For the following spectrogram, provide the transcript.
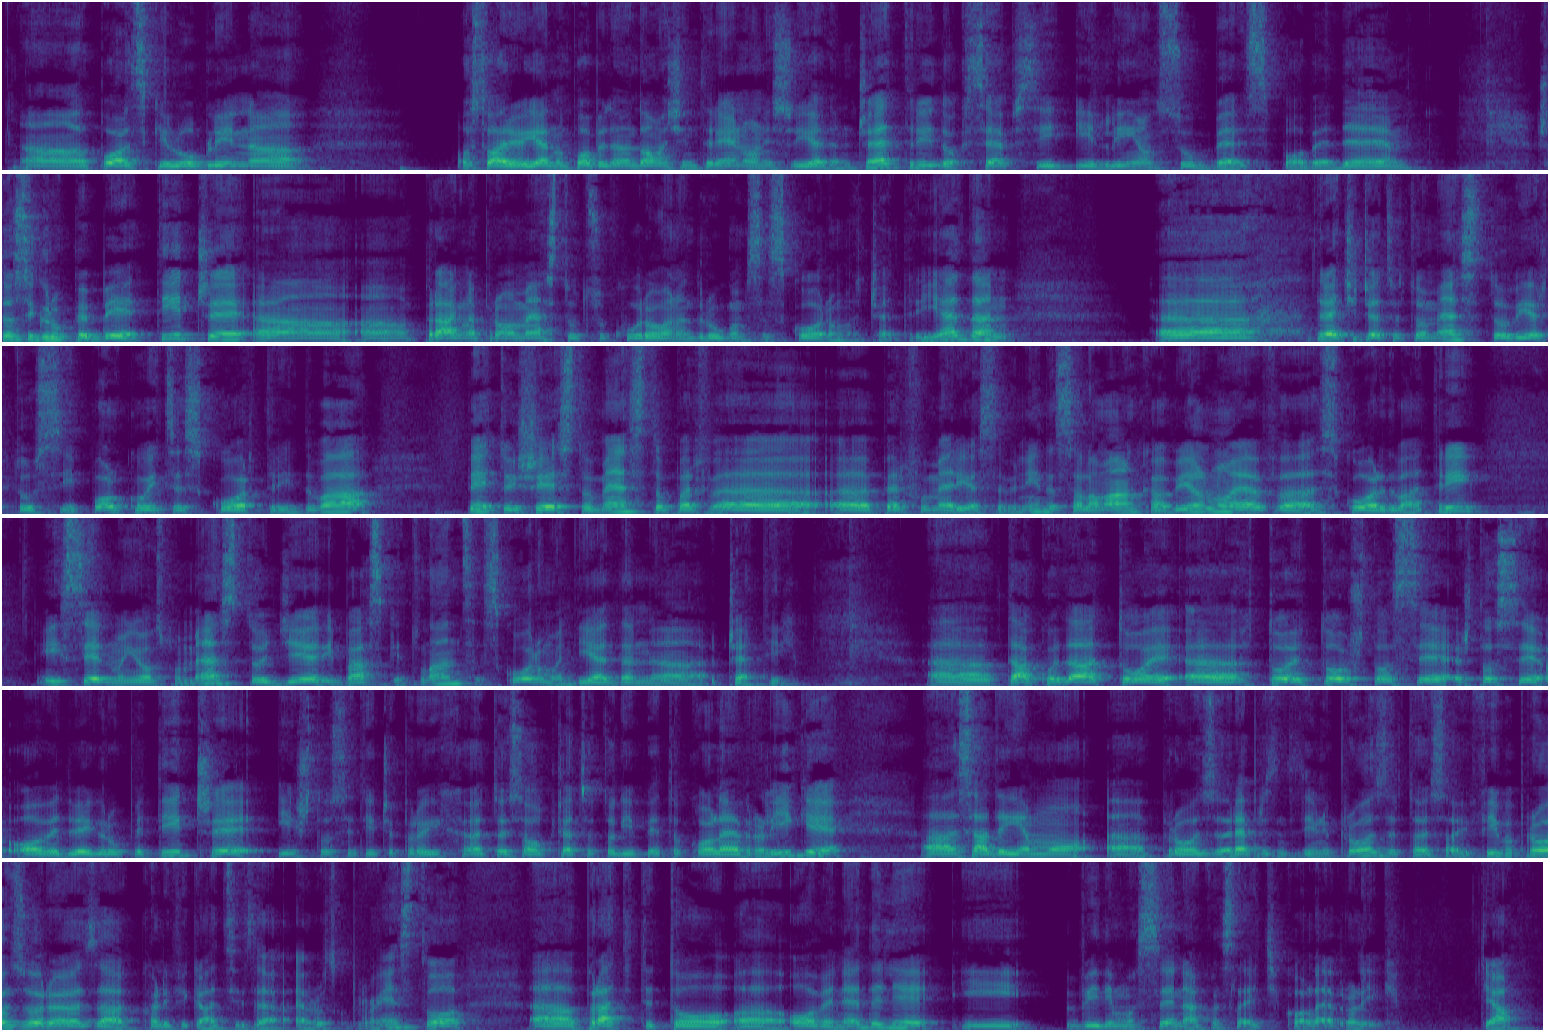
Uh, Polski Lublin ostvario jednu pobjedu na domaćem terenu, oni su 1-4, dok Sepsi i Lyon su bez pobjede. Što se grupe B tiče, a, a, Prag na prvom mestu, Cukurova na drugom sa skorom od 4-1. E, treće četvrto mesto, Virtus i Polkovice, skor 3-2. Peto i šesto mesto, parf, e, e, Perfumerija Savenida, Salamanca, Vilnuev, skor 2-3. I sedmo i osmo mesto, Jerry Basket Land sa skorom od 1-4. Uh, tako da to je, to je to što se, što se ove dve grupe tiče i što se tiče prvih, to je ovog četvrtog i petog kola Evrolige. Sada imamo prozor, reprezentativni prozor, to je ovaj FIBA prozor za kvalifikacije za Evropsko prvenstvo. Pratite to ove nedelje i vidimo se nakon sledećeg kola Evrolige. yeah.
